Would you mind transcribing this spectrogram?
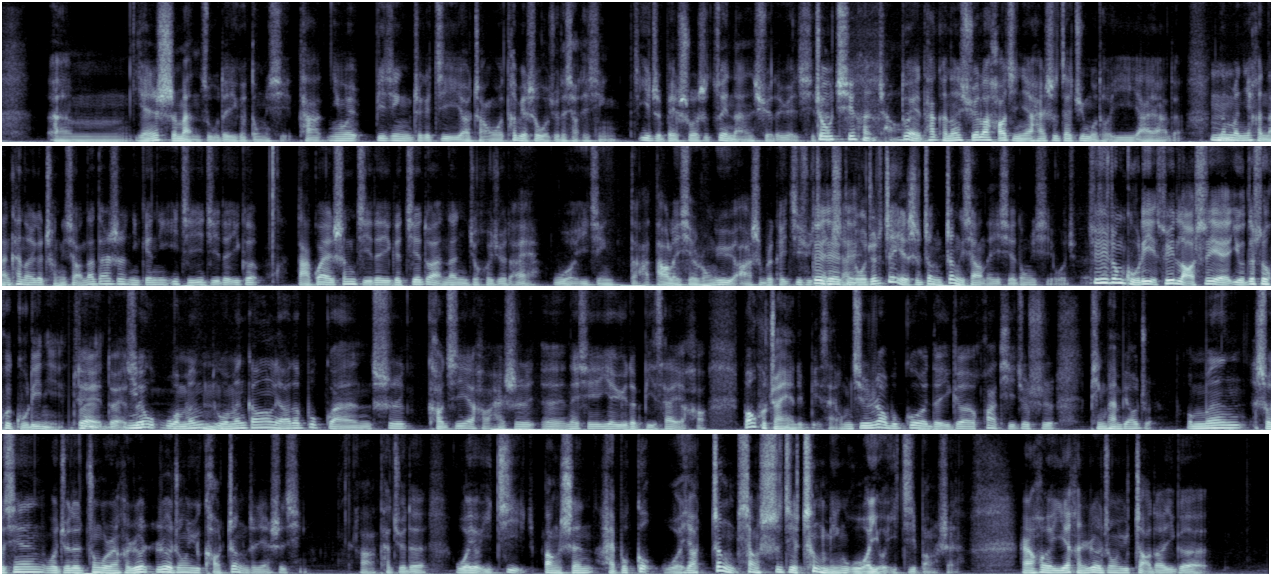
嗯延时满足的一个东西，它因为毕竟这个记忆要掌握，特别是我觉得小提琴一直被说是最难学的乐器，周期很长。对他可能学了好几年，还是在锯木头咿咿呀呀的，嗯那么你很难看到一个成效。那但是你给你一级一级的一个打怪升级的一个阶段，那你就会觉得，哎，我已经达到了一些荣誉啊，是不是可以继续坚持下去？对对对我觉得这也是正正向的一些东西。我觉得，就是一种鼓励，所以老师也有的时候会鼓励你。对对，所以我们、嗯我们刚刚聊的，不管是考级也好，还是呃那些业余的比赛也好，包括专业的比赛，我们其实绕不过的一个话题就是评判标准。我们首先，我觉得中国人很热热衷于考证这件事情。啊，他觉得我有一技傍身还不够，我要证向世界证明我有一技傍身，然后也很热衷于找到一个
